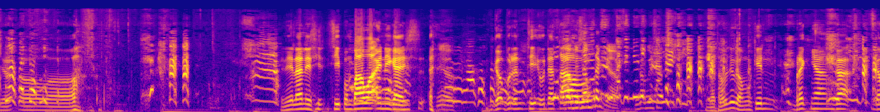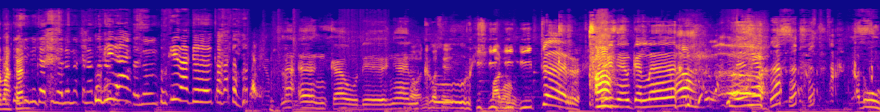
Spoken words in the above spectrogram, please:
Ya Allah. Inilah nih si, si pembawa ini guys. Iya. Nggak berhenti, udah tahu. bisa break ya? Nggak bisa. Nggak tahu juga mungkin breaknya nggak nggak makan. Kukira, kukira ke kakak teman. Lah engkau Oh, denganku padu. Hider Ah. Dengarkanlah Aduh,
